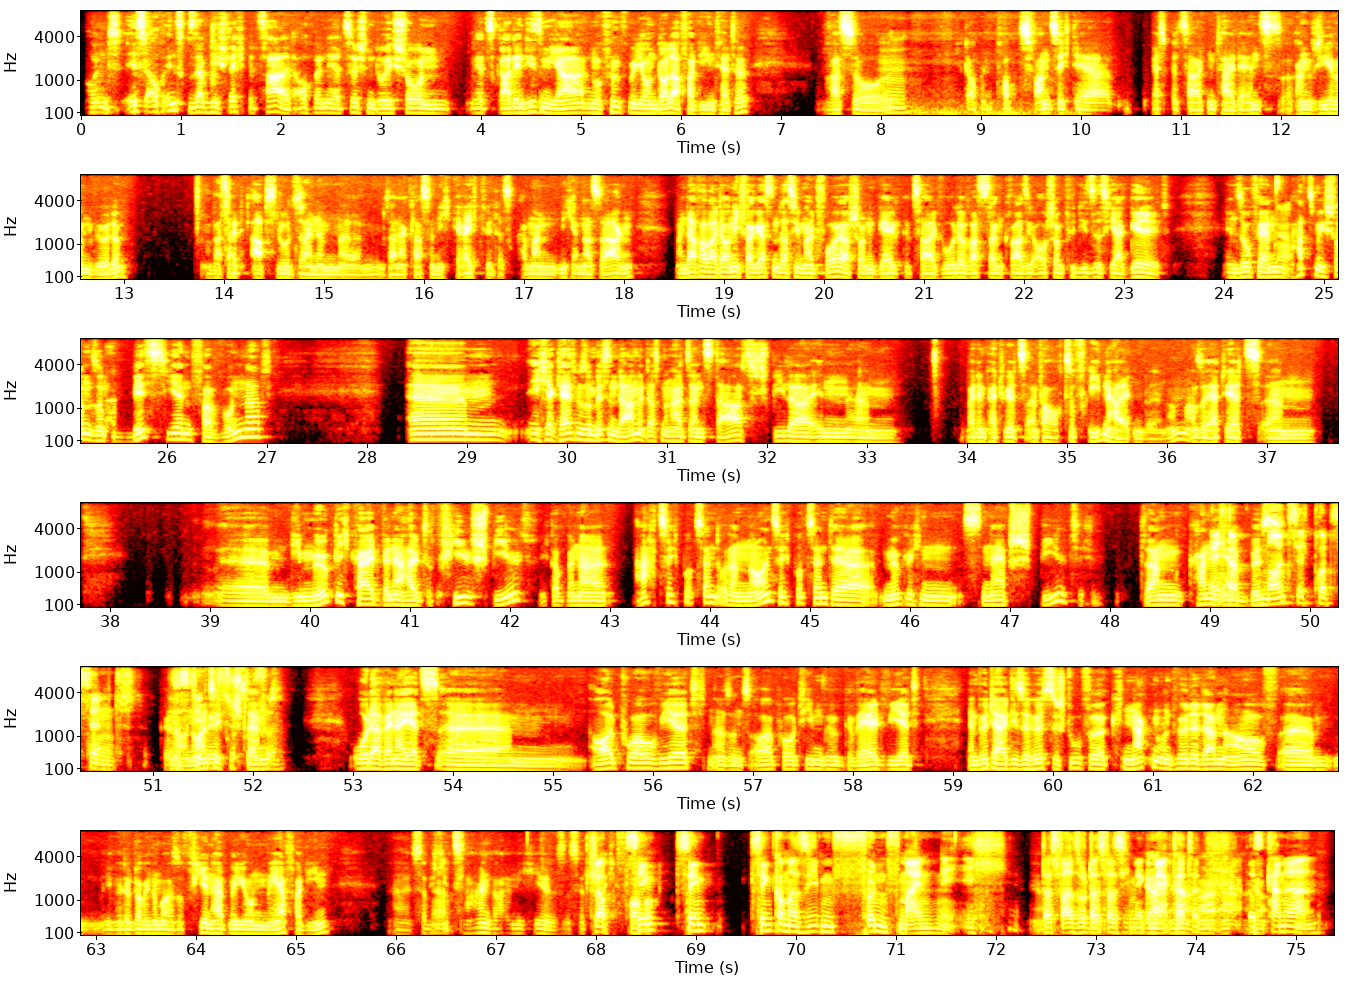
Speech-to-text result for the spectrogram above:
und ist auch insgesamt nicht schlecht bezahlt, auch wenn er zwischendurch schon jetzt gerade in diesem Jahr nur fünf Millionen Dollar verdient hätte. Was so, mhm. ich glaube, in Top 20 der bestbezahlten Teil der Ends rangieren würde. Was halt absolut seinem, ähm, seiner Klasse nicht gerecht wird. Das kann man nicht anders sagen. Man darf aber halt auch nicht vergessen, dass ihm halt vorher schon Geld gezahlt wurde, was dann quasi auch schon für dieses Jahr gilt. Insofern ja. hat's mich schon so ein bisschen verwundert. Ähm, ich erkläre es mir so ein bisschen damit, dass man halt seinen Stars-Spieler in ähm, bei den Patriots einfach auch zufrieden halten will. Ne? Also er hat jetzt ähm, ähm, die Möglichkeit, wenn er halt viel spielt, ich glaube, wenn er 80 Prozent oder 90 Prozent der möglichen Snaps spielt, dann kann ja, er bis 90 Prozent. Genau, 90 Prozent. Oder wenn er jetzt ähm, All-Pro wird, also ins All-Pro-Team ge gewählt wird, dann würde er halt diese höchste Stufe knacken und würde dann auf, ähm, ich würde glaube ich nochmal so viereinhalb Millionen mehr verdienen. Äh, jetzt habe ich ja. die Zahlen gerade nicht hier. Das ist jetzt ich glaube 10,75 10, meinten ich. Ja. Das war so das, was ich mir gemerkt hatte. das kann er mhm.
